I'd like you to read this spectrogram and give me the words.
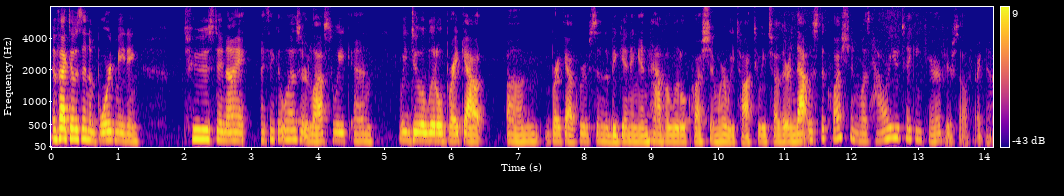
In fact, I was in a board meeting Tuesday night, I think it was, or last week, and we do a little breakout um, breakout groups in the beginning and have a little question where we talk to each other. And that was the question: was how are you taking care of yourself right now?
